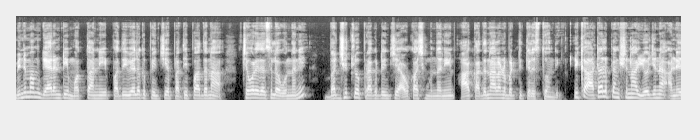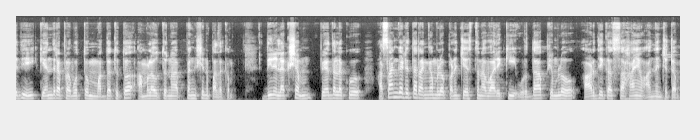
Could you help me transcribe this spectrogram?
మినిమం గ్యారంటీ మొత్తాన్ని పదివేలకు పెంచే ప్రతిపాదన చివరి దశలో ఉందని బడ్జెట్లో ప్రకటించే అవకాశం ఉందని ఆ కథనాలను బట్టి తెలుస్తోంది. ఇక అటల్ పెన్షన్ యోజన అనేది కేంద్ర ప్రభుత్వం మద్దతుతో అమలవుతున్న పెన్షన్ పథకం. దీని లక్ష్యం పేదలకు అసంఘటిత రంగంలో పనిచేస్తున్న వారికి వృద్ధాప్యంలో ఆర్థిక సహాయం అందించటం.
